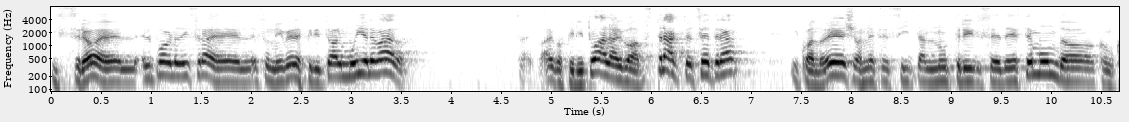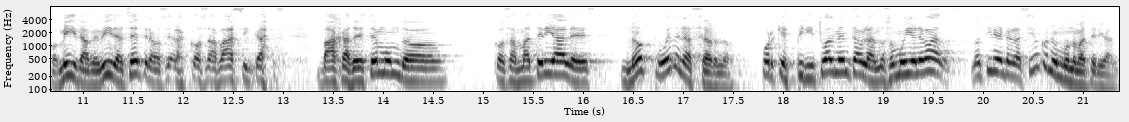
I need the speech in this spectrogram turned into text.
Israel, el pueblo de Israel, es un nivel espiritual muy elevado. Algo espiritual, algo abstracto, etcétera y cuando ellos necesitan nutrirse de este mundo con comida, bebida, etc., o sea, las cosas básicas, bajas de este mundo, cosas materiales, no pueden hacerlo, porque espiritualmente hablando son muy elevados, no tienen relación con un mundo material.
